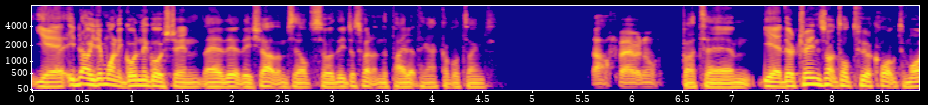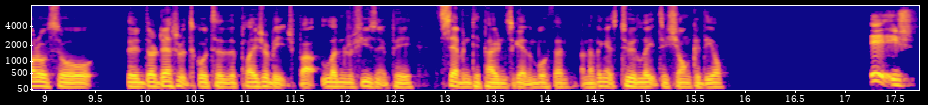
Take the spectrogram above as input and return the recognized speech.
Yeah, you know, he didn't want to go in the Ghost Train. Uh, they they shot themselves, so they just went on the pirate thing a couple of times. Oh, fair enough. But um, yeah, their train's not till two o'clock tomorrow, so they're, they're desperate to go to the pleasure beach. But Lynn's refusing to pay seventy pounds to get them both in, and I think it's too late to shonk a deal. It is.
